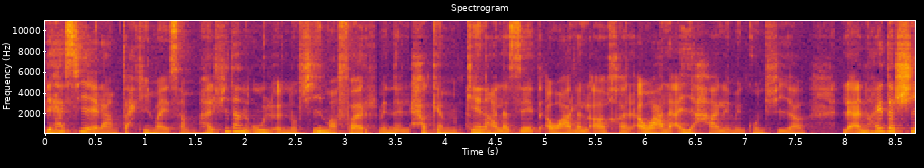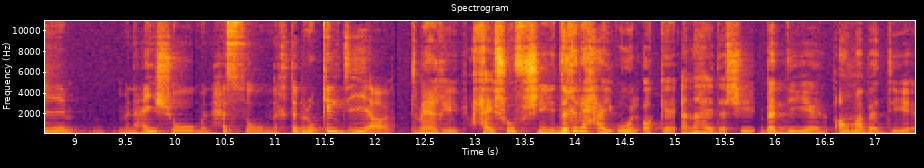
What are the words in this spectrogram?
بهالسياق اللي عم تحكي ميسم هل فينا نقول إنه في مفر من الحكم كان على الذات أو على الآخر أو على أي حالة بنكون فيها لأنه هيدا الشيء بنعيشه وبنحسه وبنختبره كل دقيقة. دماغي حيشوف شيء دغري حيقول okay أنا هيدا الشيء بدي إياه أو ما بدي إياه.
